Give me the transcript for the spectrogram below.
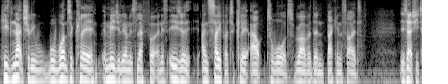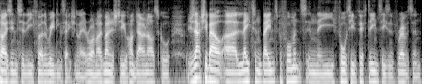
he naturally will want to clear immediately on his left foot, and it's easier and safer to clear out towards rather than back inside. This actually ties into the further reading section later on. I've managed to hunt down an article which is actually about uh, Leighton Baines' performance in the 14-15 season for Everton,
